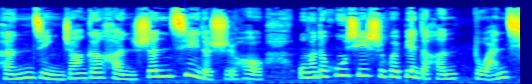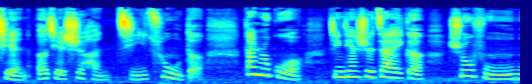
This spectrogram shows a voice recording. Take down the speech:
很紧张跟很生气的时候，我们的呼吸是会变得很短浅，而且是很急促的。但如果今天是在一个舒服、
